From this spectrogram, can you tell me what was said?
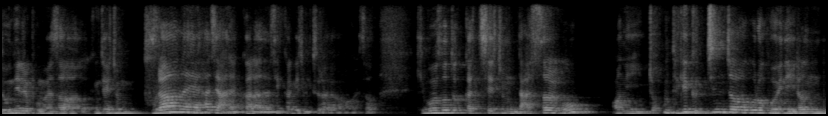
논의를 보면서 굉장히 좀 불안해하지 않을까라는 생각이 좀 들어요. 그래서 기본소득 같이 좀 낯설고 아니 조금 되게 급진적으로 보이는 이런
